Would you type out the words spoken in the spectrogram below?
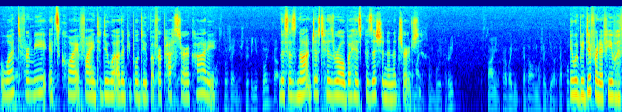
what, for me, it's quite fine to do what other people do, but for Pastor Arkady, this is not just his role, but his position in the church. It would be different if he would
